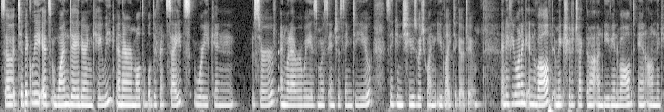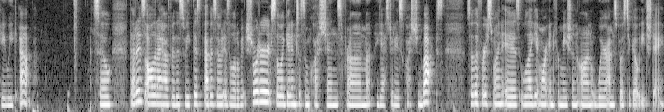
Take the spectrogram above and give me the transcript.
So, typically it's one day during K Week and there are multiple different sites where you can serve in whatever way is most interesting to you, so you can choose which one you'd like to go to. And if you want to get involved, make sure to check them out on BBNvolved and on the K Week app. So that is all that I have for this week. This episode is a little bit shorter, so we'll get into some questions from yesterday's question box. So the first one is Will I get more information on where I'm supposed to go each day?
